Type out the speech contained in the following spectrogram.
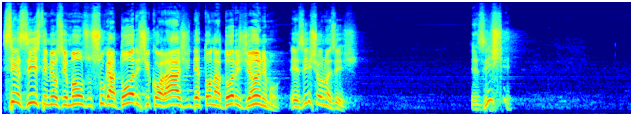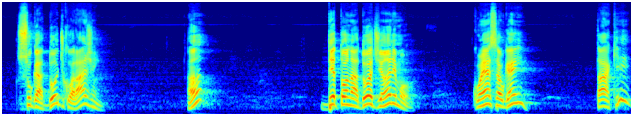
Se existem, meus irmãos, os sugadores de coragem, detonadores de ânimo, existe ou não existe? Existe? Sugador de coragem? Hã? Detonador de ânimo? Conhece alguém? Está aqui?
